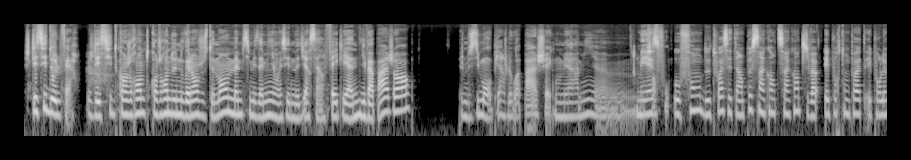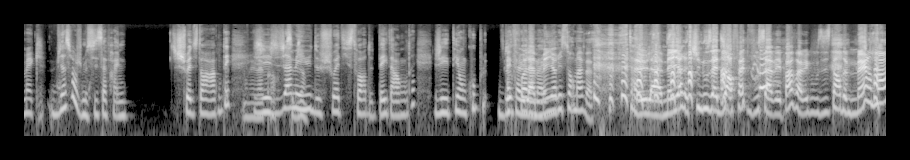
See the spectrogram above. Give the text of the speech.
Je décide de le faire. Je décide quand je rentre, quand je rentre de Nouvel An, justement, même si mes amis ont essayé de me dire c'est un fake, Léa, n'y va pas, genre. Je me suis dit, bon, au pire, je le vois pas, je suis avec mon meilleur ami, euh, Mais est-ce au fond de toi, c'était un peu 50-50, il va et pour ton pote et pour le mec? Bien sûr, je me suis dit, ça fera une chouette histoire à raconter. J'ai jamais eu de chouette histoire de date à rencontrer. J'ai été en couple deux Eh, t'as fois eu la ma meilleure vie. histoire, ma meuf. t'as eu la meilleure. Et tu nous as dit, en fait, vous savez pas, vous, avec vos histoires de merde, là,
